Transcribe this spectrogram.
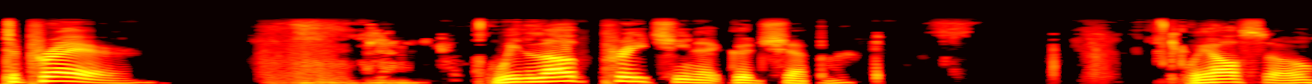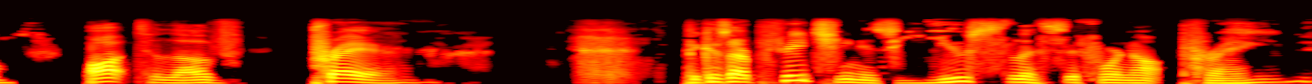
to prayer. We love preaching at Good Shepherd. We also ought to love prayer because our preaching is useless if we're not praying.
